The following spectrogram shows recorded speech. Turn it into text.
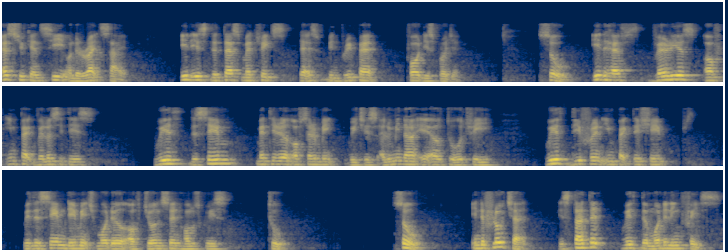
As you can see on the right side, it is the test matrix that has been prepared for this project. So, it has various of impact velocities with the same material of ceramic which is alumina Al2O3 with different impactor shapes with the same damage model of Johnson Holmquist 2. So in the flowchart, it started with the modeling phase.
